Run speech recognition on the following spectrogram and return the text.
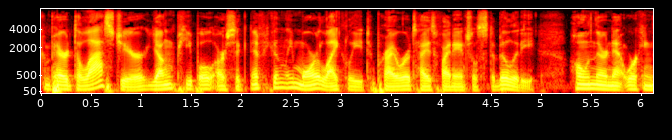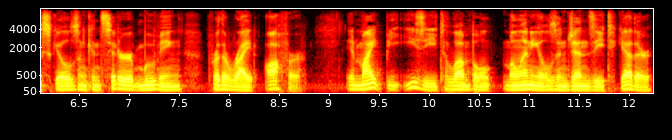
Compared to last year, young people are significantly more likely to prioritize financial stability, hone their networking skills, and consider moving for the right offer. It might be easy to lump millennials and Gen Z together,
